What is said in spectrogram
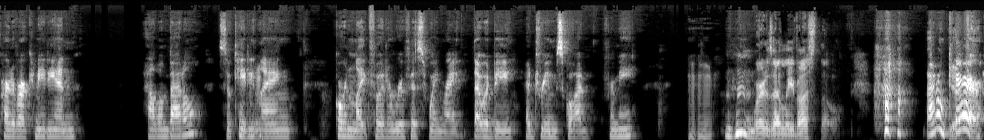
part of our Canadian album battle. So k.d. Mhm. Lang, Gordon Lightfoot, and Rufus Wainwright. That would be a dream squad for me. hmm hmm Where does that leave us, though? I don't Yeah. care.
